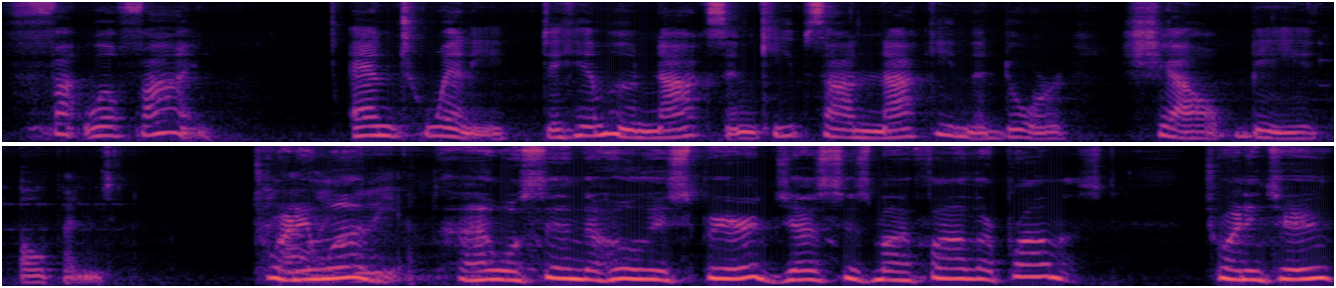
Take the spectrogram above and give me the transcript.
fi- will find. And 20, to him who knocks and keeps on knocking, the door shall be opened. 21. Hallelujah. I will send the Holy Spirit just as my Father promised. 22.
